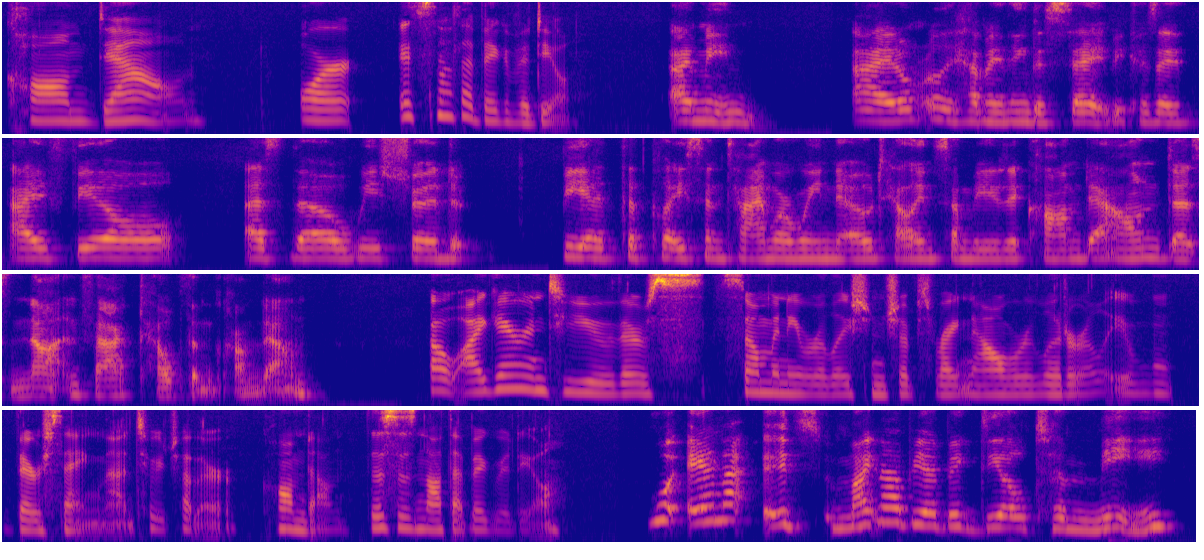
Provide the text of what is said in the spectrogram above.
Calm down. Or it's not that big of a deal. I mean, I don't really have anything to say because I, I feel as though we should be at the place and time where we know telling somebody to calm down does not, in fact, help them calm down. Oh, I guarantee you there's so many relationships right now where literally they're saying that to each other. Calm down. This is not that big of a deal. Well, and it might not be a big deal to me,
